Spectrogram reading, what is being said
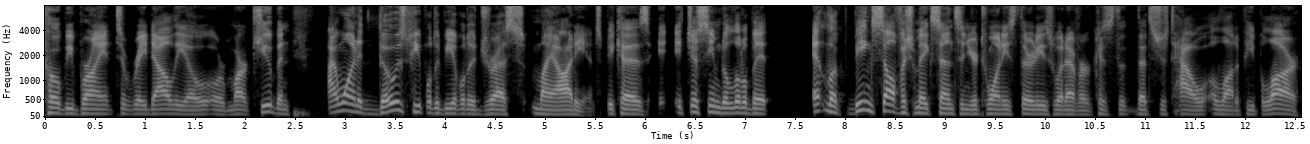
Kobe Bryant to Ray Dalio or Mark Cuban, I wanted those people to be able to address my audience because it, it just seemed a little bit look, being selfish makes sense in your 20s, 30s, whatever, because th- that's just how a lot of people are.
